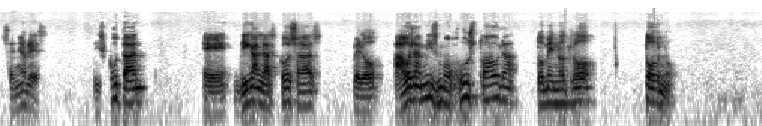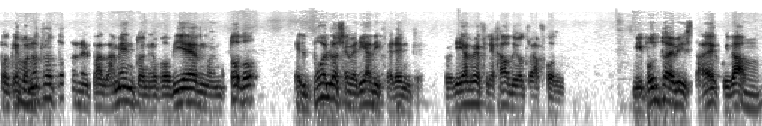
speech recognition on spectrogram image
Señores, discutan, digan las cosas, pero ahora mismo, justo ahora, tomen otro tono. Porque con Mm. otro tono en el Parlamento, en el gobierno, en todo, el pueblo se vería diferente, se vería reflejado de otra forma. Mi punto de vista, eh, cuidado. mm,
